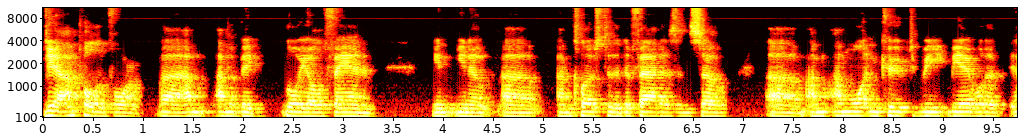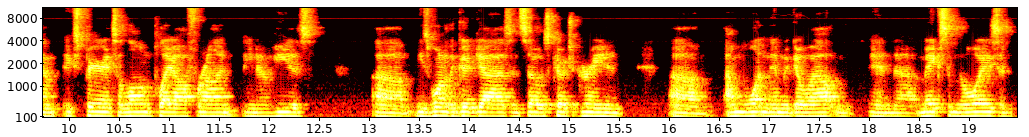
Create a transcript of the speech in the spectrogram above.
Yeah, I'm pulling for them. Uh, I'm I'm a big Loyola fan, and you, you know uh, I'm close to the DeFatas, and so um, I'm I'm wanting Coop to be be able to um, experience a long playoff run. You know, he is um, he's one of the good guys, and so is Coach Green. And um, I'm wanting them to go out and, and uh, make some noise and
